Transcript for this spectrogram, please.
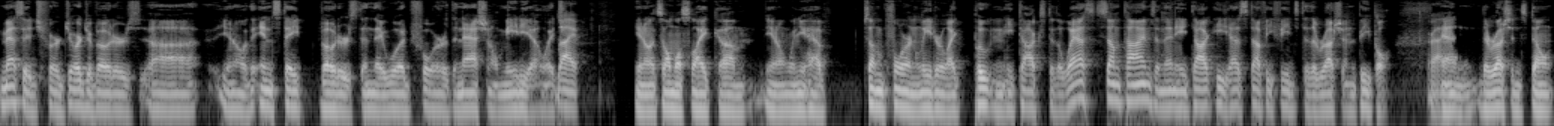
message for Georgia voters, uh, you know, the in-state voters, than they would for the national media. Which, right. You know, it's almost like um, you know when you have some foreign leader like Putin, he talks to the West sometimes, and then he talk he has stuff he feeds to the Russian people, right. and the Russians don't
